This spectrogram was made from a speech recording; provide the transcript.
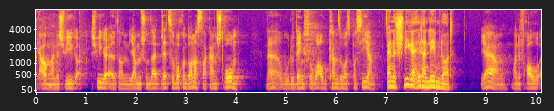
Ja, und meine Schwieger, Schwiegereltern, die haben schon seit letzter Woche Donnerstag keinen Strom. Ne, wo du denkst, wow, kann sowas passieren? Deine Schwiegereltern leben dort? Ja, ja, meine Frau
